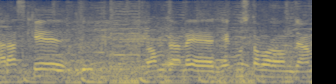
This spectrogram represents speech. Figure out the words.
আর আজকে রমজানের একুশতম রমজান।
